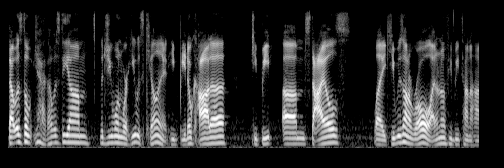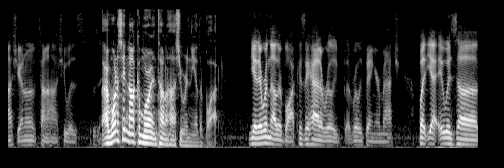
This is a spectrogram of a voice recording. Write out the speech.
that was the yeah that was the um the G1 where he was killing it. He beat Okada. He beat um Styles. Like he was on a roll. I don't know if he beat Tanahashi. I don't know if Tanahashi was was. I want to say Nakamura and Tanahashi were in the other block. Yeah, they were in the other block because they had a really a really banger match. But yeah, it was uh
